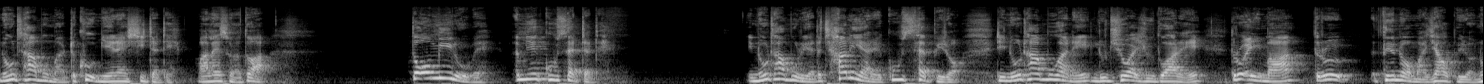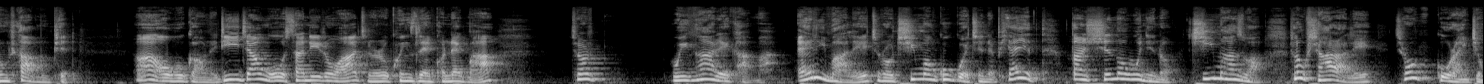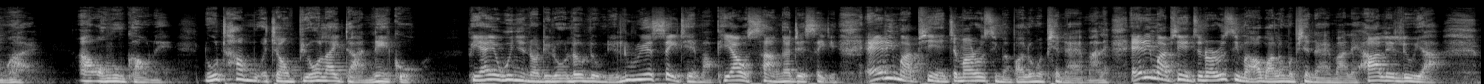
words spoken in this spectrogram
နှိုးထမှုမှာတခုအများတန်းရှိတတ်တယ်ဘာလဲဆိုတော့သူကတောမီလိုပဲအမြင်ကူးဆက်တတ်တယ်ဒီနှိုးထမှုတွေကတခြားနေရာတွေကူးဆက်ပြီးတော့ဒီနှိုးထမှုကနေလူချို့ကယူသွားတယ်သူတို့အိမ်မှာသူတို့အသင်းတော်မှာရောက်ပြီးတော့နှိုးထမှုဖြစ်တယ်အာအော်ဟုတ်ကောင်းတယ်ဒီအကြောင်းကို Sunday တော့ကျွန်တော်တို့ Queensland Connect မှာ ကျွန်တော်ဝင်ငှတဲ့အခါမှာအဲ့ဒီမှာလေကျွန်တော်ချီးမွမ်းကိုးကွယ်ခြင်းနဲ့ဘုရားရဲ့တန်ရှင်းသောဝိညာဉ်တော်ကြီးမားစွာလှုပ်ရှားတာလေကျွန်တော်ကိုယ်တိုင်ကြုံရတယ်အာအော်ဖို့ကောင်းတယ်နိုးထမှုအကြောင်းပြောလိုက်တာနဲ့ကို ဖခင်ရဲ့ဝိညာဉ်တော်ဒီလိုအလုပ်လုပ်နေလူတွေရဲ့စိတ်ထဲမှာဖခင်ကိုစာငတ်တဲ့စိတ်တွေအဲ့ဒီမှာဖြစ်ရင်ကျမတို့စီမှာဘာလို့မဖြစ်နိုင်ရမှာလဲအဲ့ဒီမှာဖြစ်ရင်ကျွန်တော်တို့စီမှာဘာလို့မဖြစ်နိုင်ရမှာလဲဟာလေလုယာ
